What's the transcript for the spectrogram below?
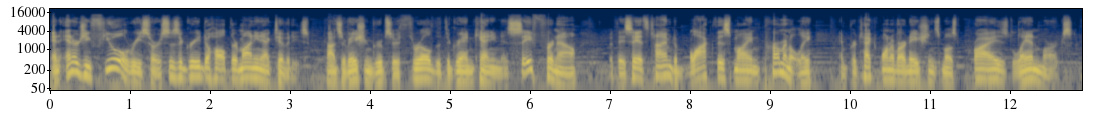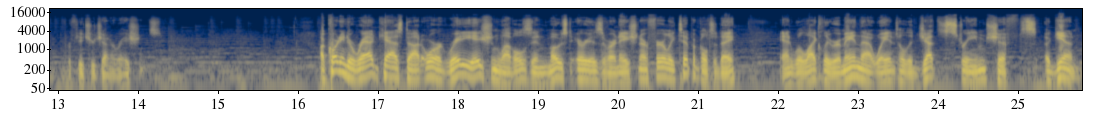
and Energy Fuel Resources agreed to halt their mining activities. Conservation groups are thrilled that the Grand Canyon is safe for now, but they say it's time to block this mine permanently and protect one of our nation's most prized landmarks for future generations. According to radcast.org, radiation levels in most areas of our nation are fairly typical today and will likely remain that way until the jet stream shifts again.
